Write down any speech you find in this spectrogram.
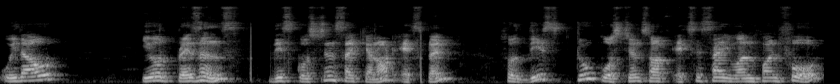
Without your presence, these questions I cannot explain. So these two questions of exercise 1.4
